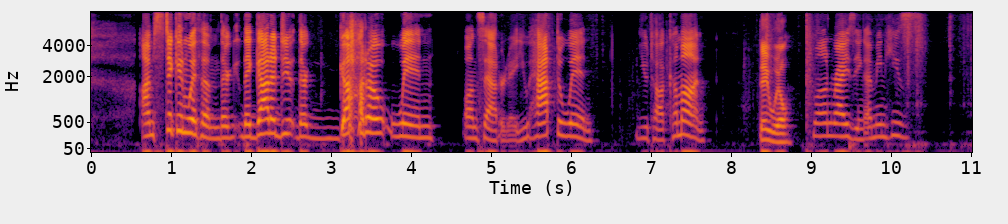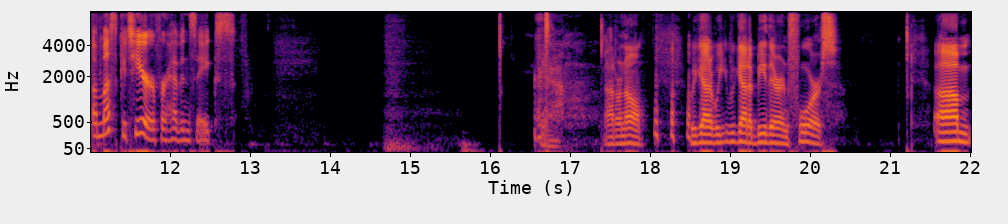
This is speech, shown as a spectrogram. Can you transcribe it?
I'm sticking with them. They're they gotta do. They're gotta win on Saturday. You have to win, Utah. Come on, They will. come on, Rising. I mean, he's a musketeer for heaven's sakes. Yeah, I don't know. We got we, we got to be there in force. Um.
